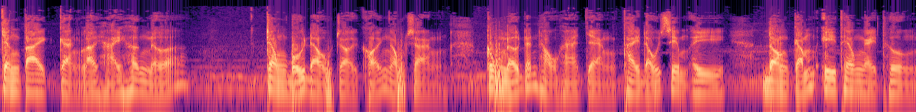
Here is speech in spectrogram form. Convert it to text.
chân tay càng lợi hại hơn nữa trong buổi đầu rời khỏi ngọc sàng, cung nữ đến hầu hạ chàng thay đổi xiêm y, đòn cẩm y theo ngày thường,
